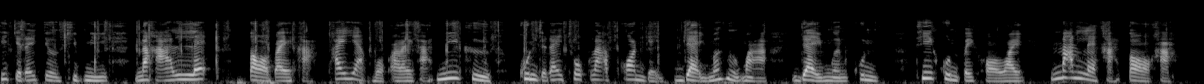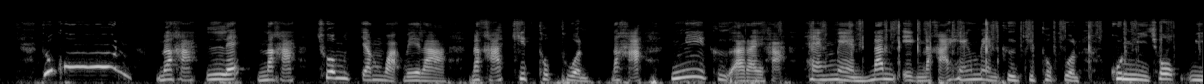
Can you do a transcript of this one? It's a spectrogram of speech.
ที่จะได้เจอคลิปนี้นะคะ และต่อไปค่ะไพ่อยากบอกอะไรคะนี่คือคุณจะได้โชคลาภก้อนใหญ่ใหญ่มหึมา ใหญ่เหมือนคุณที่คุณไปขอไว้ นั่นแหละค่ะต่อค่ะ ทุกคนนะคะ และนะคะช่วงจังหวะเวลานะคะ คิดทบทวนนะคะ นี่คืออะไรคะ แฮงแมนนั่นเองนะคะแฮงแมนคือคิดทบทวน คุณมีโชคมี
